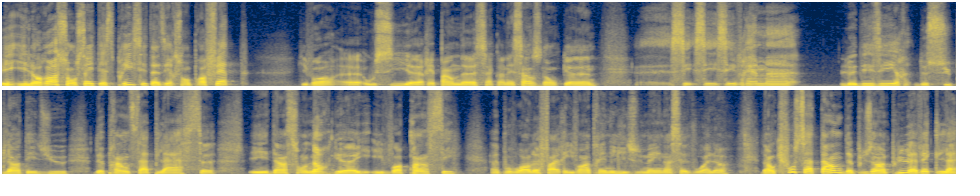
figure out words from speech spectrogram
Et il aura son Saint-Esprit, c'est-à-dire son prophète, qui va euh, aussi euh, répandre euh, sa connaissance. Donc, c'est vraiment le désir de supplanter Dieu, de prendre sa place. Et dans son orgueil, il va penser à pouvoir le faire et il va entraîner les humains dans cette voie-là. Donc, il faut s'attendre de plus en plus avec la,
